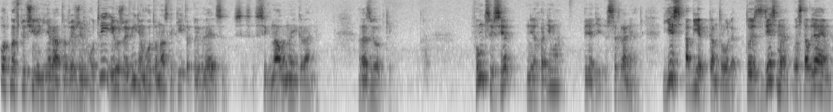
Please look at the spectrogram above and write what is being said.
Вот мы включили генератор в режим У3 и уже видим, вот у нас какие-то появляются сигналы на экране развертки. Функции все необходимо сохранять. Есть объект контроля, то есть здесь мы выставляем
